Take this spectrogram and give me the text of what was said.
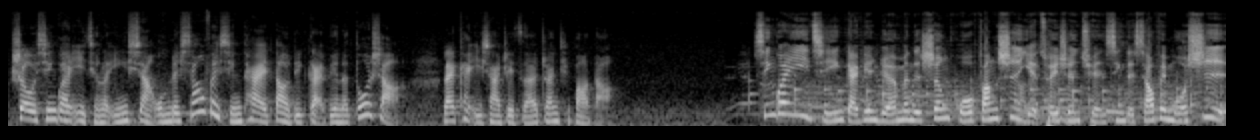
受新冠疫情的影响，我们的消费形态到底改变了多少？来看以下这则专题报道。新冠疫情改变人们的生活方式，也催生全新的消费模式。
